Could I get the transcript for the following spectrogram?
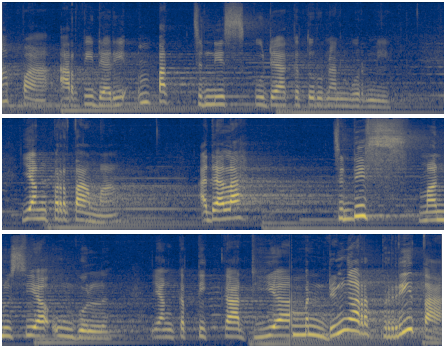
Apa arti dari empat jenis kuda keturunan murni? Yang pertama adalah jenis manusia unggul yang ketika dia mendengar berita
